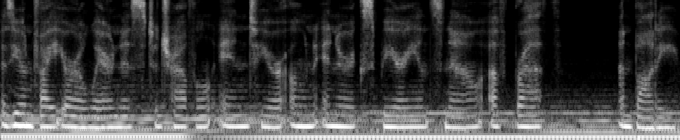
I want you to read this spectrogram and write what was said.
As you invite your awareness to travel into your own inner experience now of breath and body.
